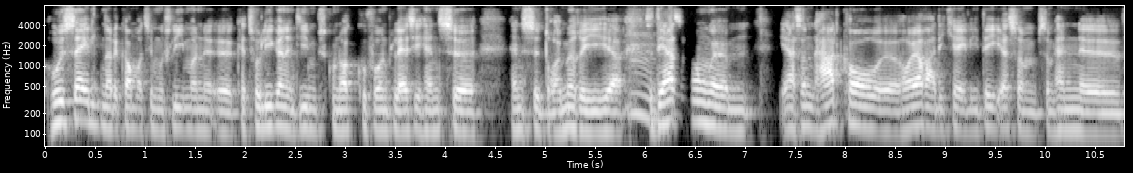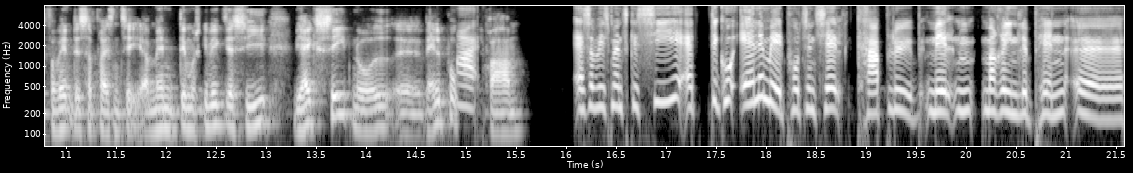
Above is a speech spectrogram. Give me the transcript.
hovedsageligt, når det kommer til muslimerne. Øh, katolikkerne, de skulle nok kunne få en plads i hans, øh, hans drømmerige her. Mm. Så det er sådan nogle øh, ja, sådan hardcore øh, højre radikale idéer, som, som han øh, forventes at præsentere. Men det er måske vigtigt at sige, vi har ikke set noget øh, valgprogram fra ham. Altså hvis man skal sige, at det kunne ende med et potentielt kapløb mellem Marine Le Pen øh,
